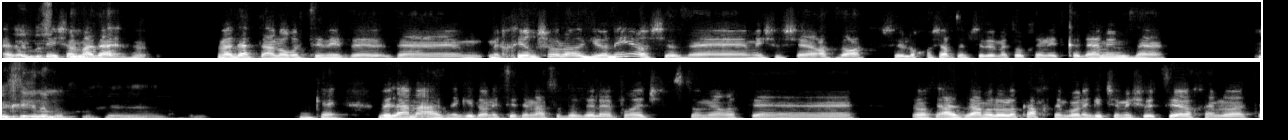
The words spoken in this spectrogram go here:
אז רציתי לשאול, מה זה הצעה לא רצינית? זה, זה מחיר שהוא לא הגיוני, או שזה מישהו שרק זרק, שלא חשבתם שבאמת הולכים להתקדם עם זה? מחיר נמוך. אוקיי, okay. ולמה אז נגיד לא ניסיתם לעשות את זה לברג'? זאת אומרת, אה, זאת אומרת, אז למה לא לקחתם? בואו נגיד שמישהו הציע לכם, לא יודעת,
